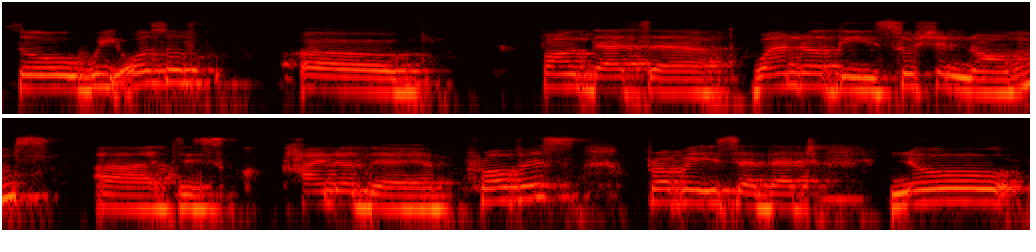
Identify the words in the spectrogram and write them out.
So we also uh, found that uh, one of the social norms, uh, this kind of the province, province is that no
